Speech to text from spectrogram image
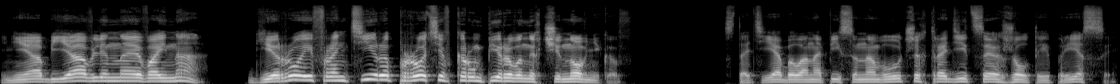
«Необъявленная война! Герои фронтира против коррумпированных чиновников. Статья была написана в лучших традициях желтой прессы.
